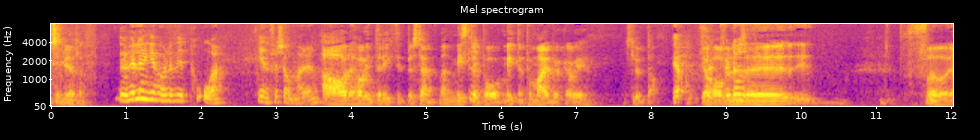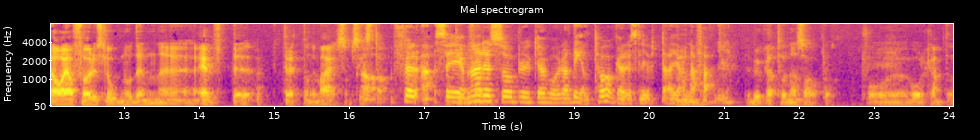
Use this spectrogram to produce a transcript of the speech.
som gäller. Du, hur länge håller vi på inför sommaren? Ja, det har vi inte riktigt bestämt. Men mitten på, mitten på maj brukar vi sluta. Ja, Jag för, har för väl... då, eh, För, ja, jag föreslog nog den eh, 11 och 13 maj som sista. ja, för ah, senare så brukar våra deltagare sluta i alla Mm. fall. Det brukar tunnas av på, på eh, vårkanten.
